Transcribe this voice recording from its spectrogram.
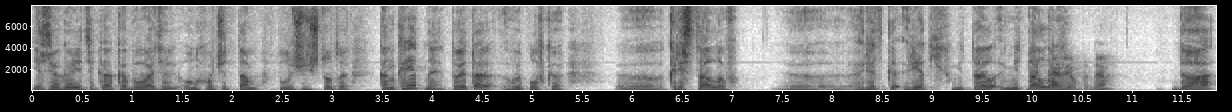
Если вы говорите, как обыватель, он хочет там получить что-то конкретное, то это выплавка э, кристаллов э, редко, редких металл, металлов. Редкоземы, да? Да,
